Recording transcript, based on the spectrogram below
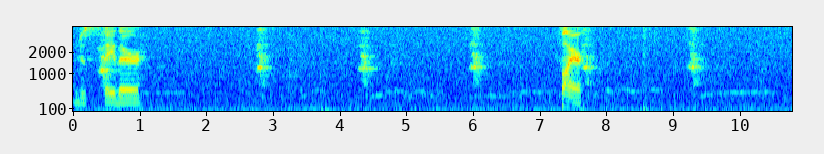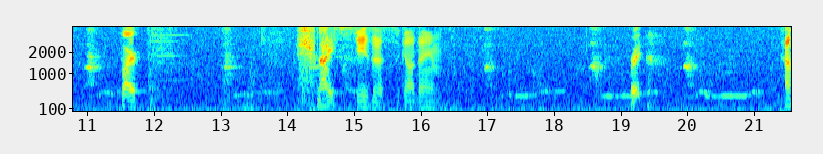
and just stay there. Fire. Fire. Nice. Jesus, goddamn. Right. Huh?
